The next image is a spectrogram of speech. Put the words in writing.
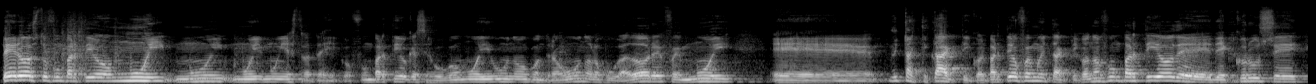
Pero esto fue un partido muy, muy, muy, muy estratégico. Fue un partido que se jugó muy uno contra uno, los jugadores, fue muy, eh, muy táctico. táctico. El partido fue muy táctico. No fue un partido de, de cruce,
